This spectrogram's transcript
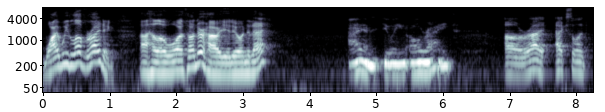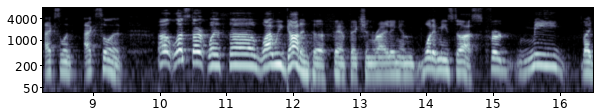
why we love writing. Uh, hello, War Thunder. How are you doing today? I am doing all right. All right, excellent, excellent, excellent. Uh, let's start with uh, why we got into fan fiction writing and what it means to us. For me, like,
